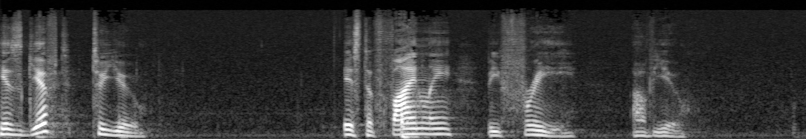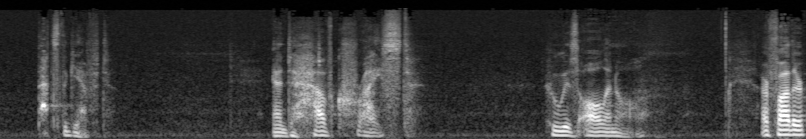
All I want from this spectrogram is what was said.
His gift to you is to finally be free of you. That's the gift and to have Christ, who is all in all. Our Father,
